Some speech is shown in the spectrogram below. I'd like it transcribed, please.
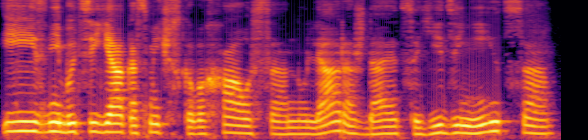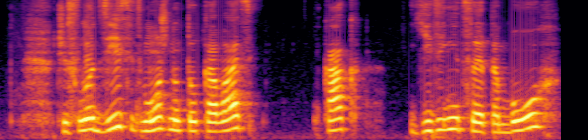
И из небытия космического хаоса нуля рождается единица. Число 10 можно толковать как единица – это Бог,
